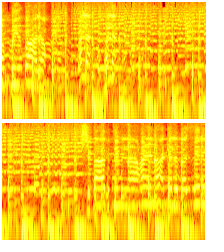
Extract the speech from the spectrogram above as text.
ربي طالع هلا هلا. شباب تملى عينك البسر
